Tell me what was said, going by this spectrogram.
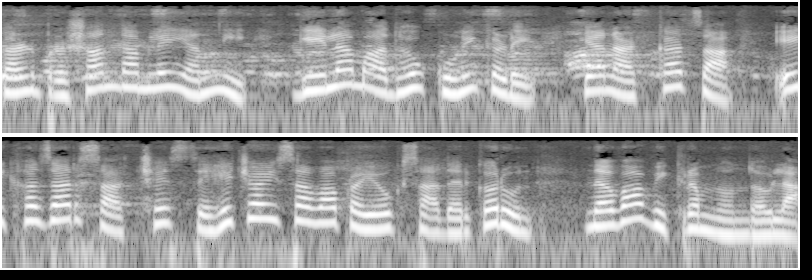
कारण प्रशांत दामले यांनी गेला माधव कुणीकडे या नाटकाचा एक हजार सातशे सेहेचाळीसावा प्रयोग सादर करून नवा विक्रम नोंदवला.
